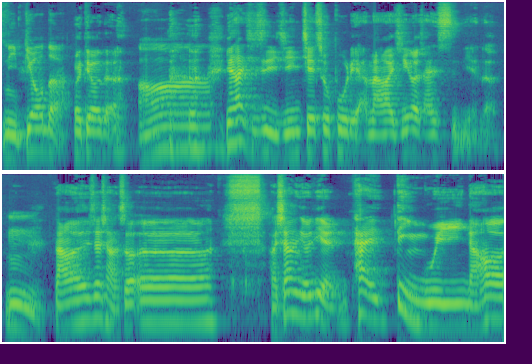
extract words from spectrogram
你丢的，我丢的。哦，因为他其实已经接触不良，然后已经二三十年了，嗯，然后就想说，呃，好像有点太定位，然后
